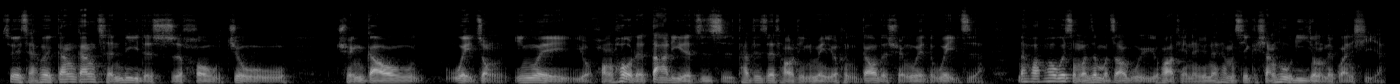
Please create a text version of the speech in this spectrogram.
所以才会刚刚成立的时候就权高位重，因为有皇后的大力的支持，他就在朝廷里面有很高的权位的位置啊。那皇后为什么这么照顾羽化田呢？原来他们是一个相互利用的关系啊。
